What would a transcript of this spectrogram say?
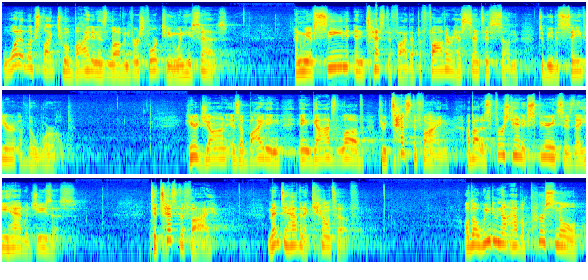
what it looks like to abide in His love in verse 14 when he says, And we have seen and testified that the Father has sent His Son to be the Savior of the world. Here, John is abiding in God's love through testifying about his firsthand experiences that he had with Jesus. To testify meant to have an account of. Although we do not have a personal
